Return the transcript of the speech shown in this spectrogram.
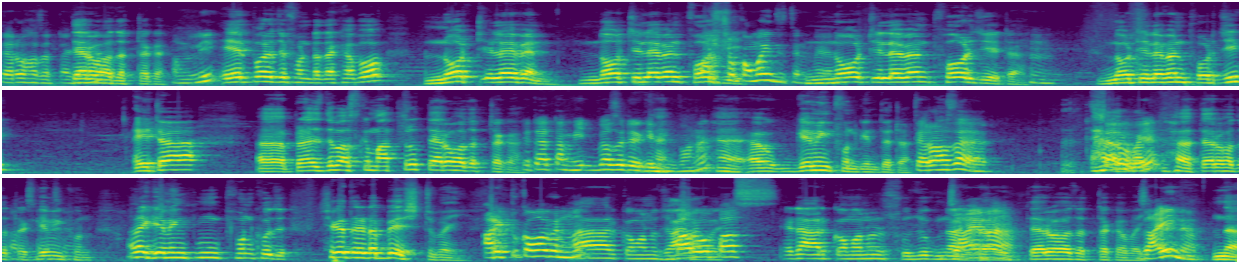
তেরো হাজার টাকা। তেরো হাজার টাকা। এরপরে যে ফোনটা দেখাবো note eleven note eleven four পাঁচশো কমাই দিতেন নোট ইলেভেন ফোর জি এটা। নোট ইলেভেন ফোর জি এটা প্রাইস দেবো আজকে মাত্র তেরো হাজার টাকা। এটা একটা মিড বাজেটের গেমিং ফোন হ্যাঁ? হ্যাঁ গেমিং ফোন কিন্তু এটা। তেরো হাজার? হ্যাঁ তেরো? হ্যাঁ হাজার টাকা গেমিং। ফোন অনেক গেমিং ফোন খোঁজে। সেক্ষেত্রে এটা বেস্ট ভাই। আর একটু কমাবেন না? আর কমানো যায় বারো পাঁচ এটা আর কমানোর সুযোগ না। তেরো হাজার টাকা ভাই। যাই না? না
